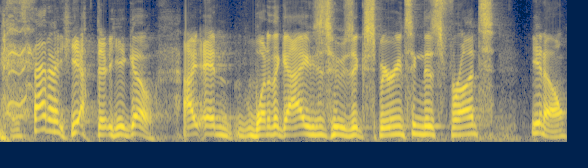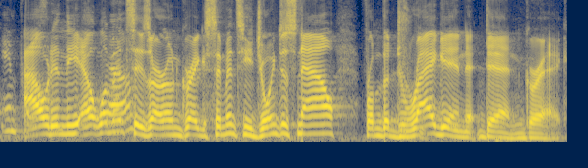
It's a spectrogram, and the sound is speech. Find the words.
It's better. yeah, there you go. I, and one of the guys who's experiencing this front, you know, in out in the elements is our own Greg Simmons. He joins us now from the Dragon Den, Greg.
